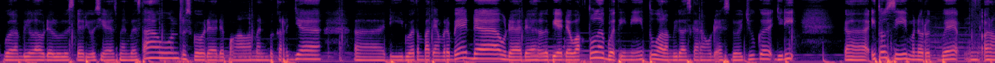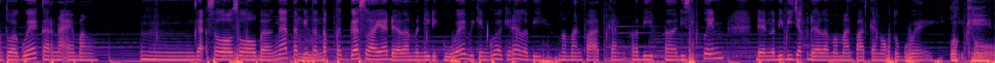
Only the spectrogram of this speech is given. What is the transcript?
gue alhamdulillah udah lulus dari usia 19 tahun terus gue udah ada pengalaman bekerja eh, di dua tempat yang berbeda udah ada lebih ada waktu lah buat ini itu alhamdulillah sekarang udah S2 juga jadi eh, itu sih menurut gue mm, orang tua gue karena emang mm, nggak slow-slow banget tapi Mhm. tetap tegas lah ya dalam mendidik gue bikin gue akhirnya lebih memanfaatkan lebih eh, disiplin dan lebih bijak dalam memanfaatkan waktu gue Oke. gitu.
